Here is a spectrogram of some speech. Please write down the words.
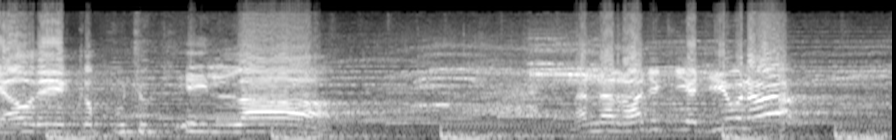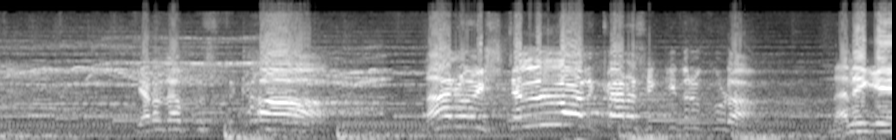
ಯಾವುದೇ ಕಪ್ಪು ಚುಕ್ಕಿ ಇಲ್ಲ. ನನ್ನ ರಾಜಕೀಯ ಜೀವನ ಕೆರದ ಪುಸ್ತಕ. ನಾನು ಇಷ್ಟೆಲ್ಲ ಅಧಿಕಾರ ಸಿಕ್ಕಿದ್ರು ಕೂಡ ನನಗೆ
